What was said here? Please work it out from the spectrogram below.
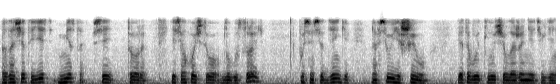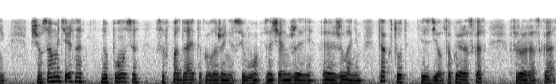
а значит, это и есть место всей Торы. Если он хочет его благоустроить, пусть он несет деньги на всю Ешиву, и это будет лучшее вложение этих денег. Причем самое интересное, но полностью совпадает такое вложение с его изначальным желанием. Э, желанием. Так тот и сделал. Такой рассказ, второй рассказ.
